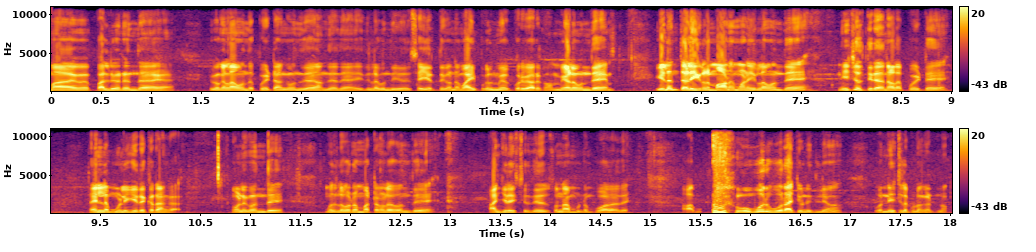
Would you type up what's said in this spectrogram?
ம பல்வேறு இந்த இவங்கெல்லாம் வந்து போயிட்டு அங்கே வந்து அந்த இதில் வந்து செய்கிறதுக்கான வாய்ப்புகள் மிக குறைவாக இருக்கும். மேலும் வந்து இளந்தளிகள் மாணவ மாணவிகள்லாம் வந்து நீச்சல் தெரியாதனால போயிட்டு தண்ணியில் மூழ்கி இருக்கிறாங்க. அவங்களுக்கு வந்து முதல்வரை மற்றவங்கள வந்து அஞ்சு சொன்னால் மட்டும் போதாது. ஒவ்வொரு ஊராட்சி ஒன்றியத்துலையும் ஒரு நீச்சல் குளம் கட்டணும்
